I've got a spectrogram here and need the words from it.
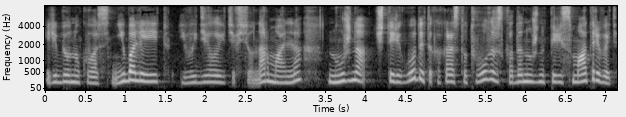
и ребенок у вас не болеет, и вы делаете все нормально, нужно 4 года, это как раз тот возраст, когда нужно пересматривать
